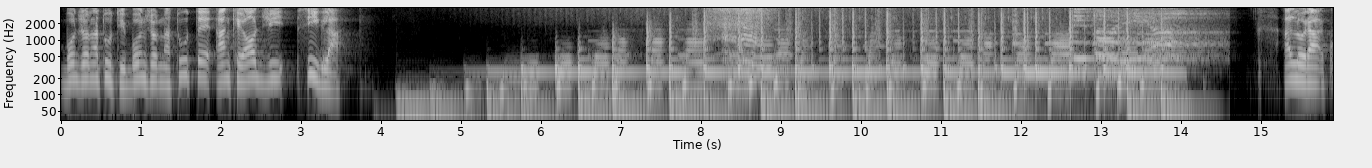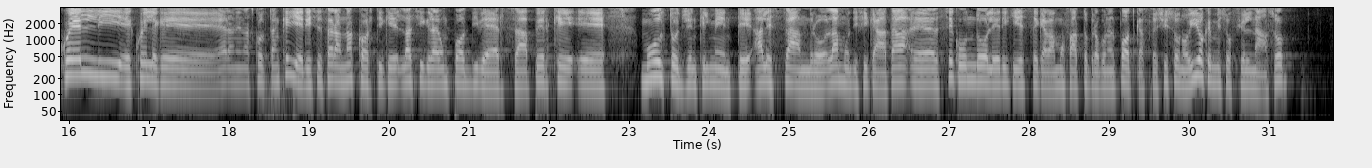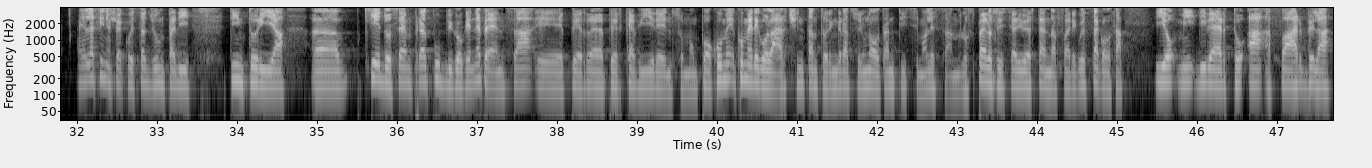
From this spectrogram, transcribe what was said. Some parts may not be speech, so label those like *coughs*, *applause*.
Buongiorno a tutti, buongiorno a tutte. Anche oggi sigla. Allora, quelli e quelle che erano in ascolto anche ieri si saranno accorti che la sigla è un po' diversa perché eh, molto gentilmente Alessandro l'ha modificata eh, secondo le richieste che avevamo fatto proprio nel podcast. Ci sono io che mi soffio il naso e alla fine c'è questa aggiunta di tintoria. Uh, chiedo sempre al pubblico che ne pensa e per, per capire insomma un po' come, come, regolarci. Intanto ringrazio di nuovo tantissimo Alessandro, spero si stia divertendo a fare questa cosa. Io mi diverto a, a farvela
